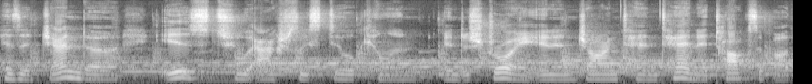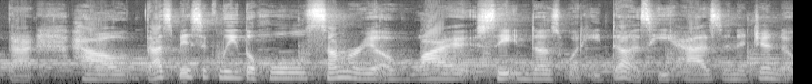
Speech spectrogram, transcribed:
his agenda is to actually steal, kill, and, and destroy. And in John 10 10, it talks about that. How that's basically the whole summary of why Satan does what he does. He has an agenda,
